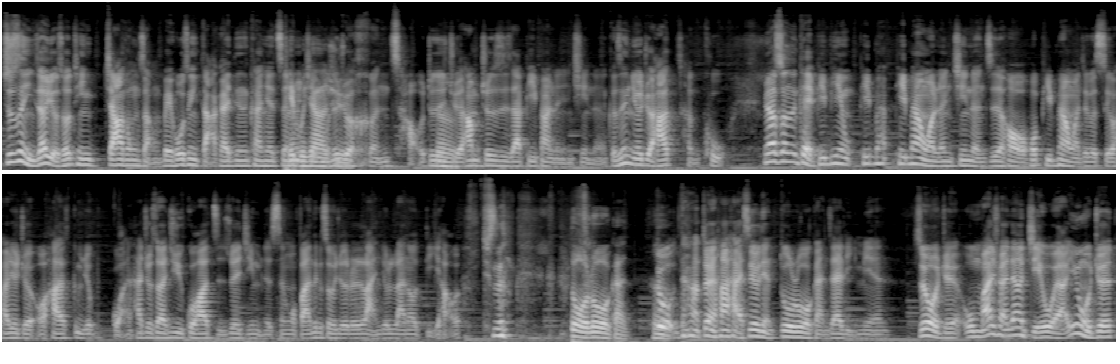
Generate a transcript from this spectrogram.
就是你知道，有时候听家中长辈，或是你打开电视看一些真人节目，就觉得很吵，就是觉得他们就是在批判年轻人。可是你又觉得他很酷。因为他甚至可以批评、批判、批判完人轻人之后，或批判完这个社会，他就觉得哦，他根本就不管，他就是要继续过他纸醉金迷的生活。反正这个时候觉得烂，就烂到底好了，就是堕落感。堕，对他还是有点堕落感在里面，所以我觉得我蛮喜欢这样结尾啊，因为我觉得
